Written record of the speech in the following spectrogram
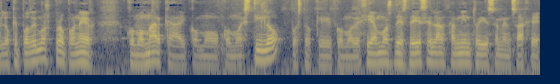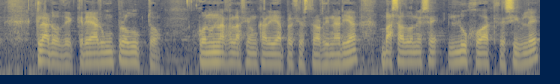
lo que podemos proponer como marca y como, como estilo, puesto que, como decíamos, desde ese lanzamiento y ese mensaje claro de crear un producto con una relación calidad-precio extraordinaria, basado en ese lujo accesible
